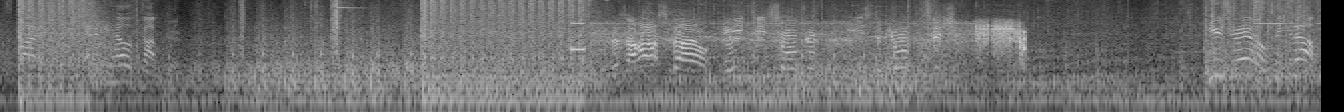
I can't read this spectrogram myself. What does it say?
Spotted. Enemy helicopter. There's a hostile AT soldier east of your position. Here's your ammo. Pick it up.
